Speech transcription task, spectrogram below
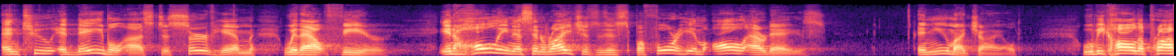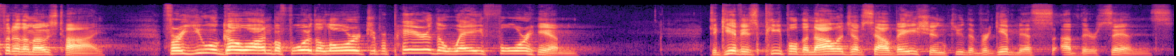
and to enable us to serve him without fear in holiness and righteousness before him all our days. And you, my child, will be called a prophet of the Most High, for you will go on before the Lord to prepare the way for him, to give his people the knowledge of salvation through the forgiveness of their sins.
